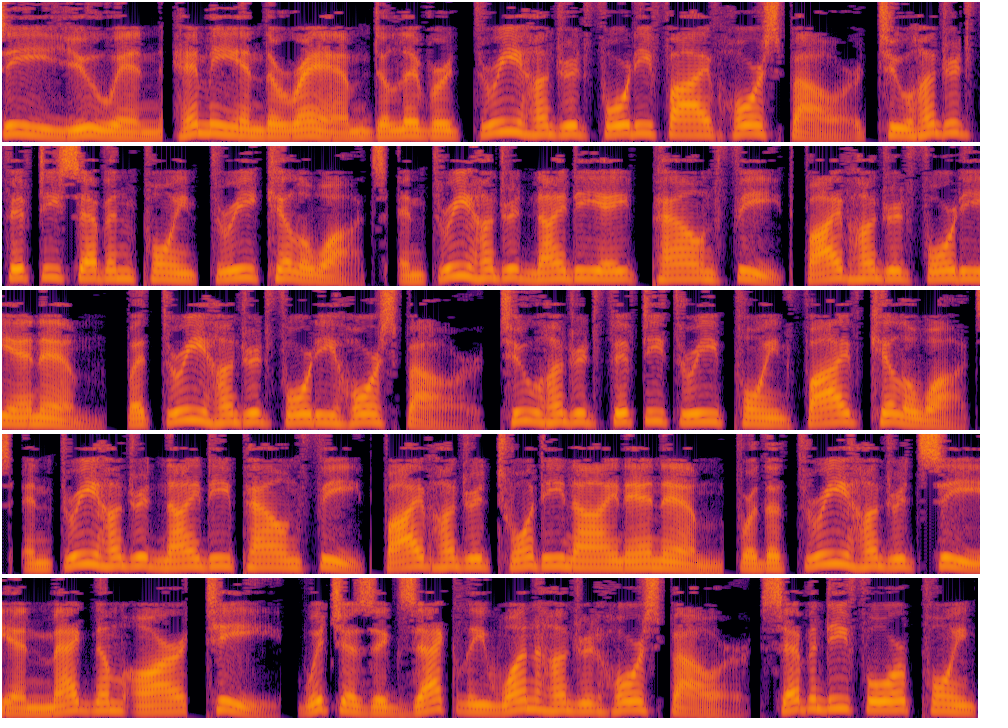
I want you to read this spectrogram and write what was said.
cu Hemi and the Ram delivered 345 horsepower, 257.3 kilowatts, and 398 pound-feet, 540 Nm, but 340 horsepower, 253.5 kilowatts, and 390 pound-feet, 529 Nm for the 300C and Magnum RT, which is exactly 100 horsepower, 74.6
